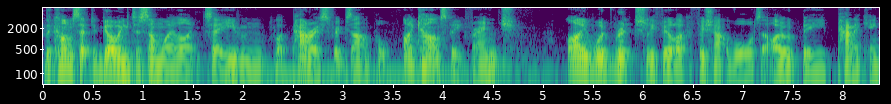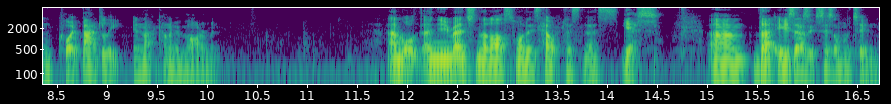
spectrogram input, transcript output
The concept of going to somewhere like, say, even like Paris, for example, I can't speak French. I would literally feel like a fish out of water. I would be panicking quite badly in that kind of environment. And what? And you mentioned the last one is helplessness. Yes, um, that is as it says on the tin.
